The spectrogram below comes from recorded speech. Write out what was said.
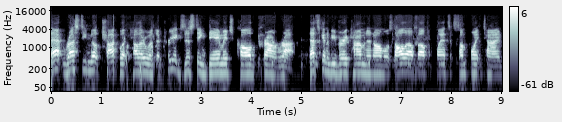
That rusty milk chocolate color was a pre-existing damage called crown rot. That's going to be very common in almost all alfalfa plants at some point in time.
